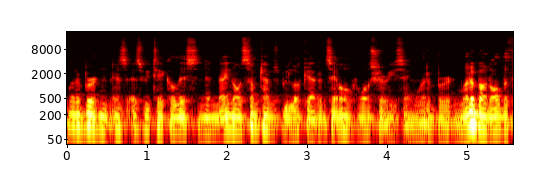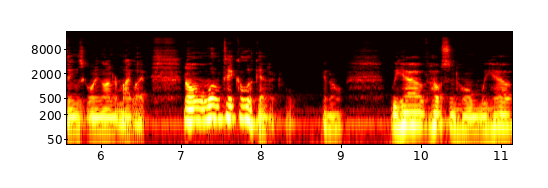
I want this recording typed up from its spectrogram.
what a burden as, as we take a listen. And I know sometimes we look at it and say, oh, well, sure, he's saying, what a burden. What about all the things going on in my life? No, we'll take a look at it. You know, we have house and home. We have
